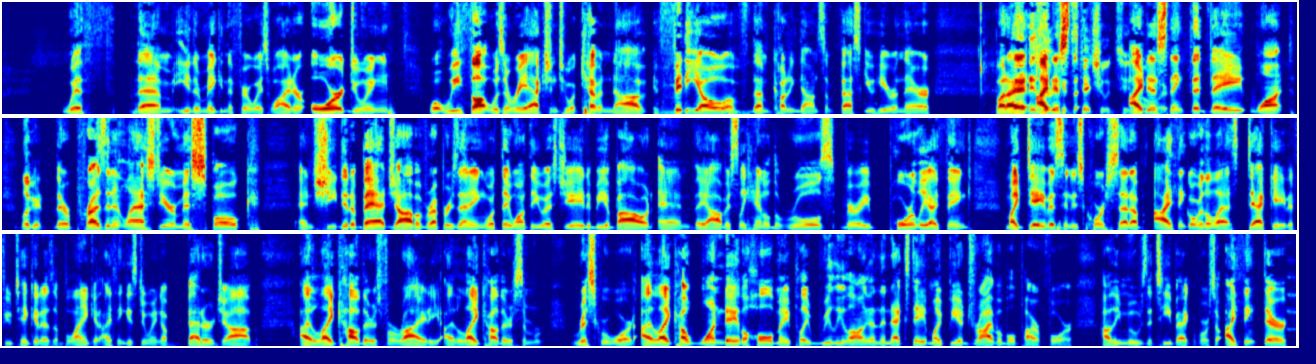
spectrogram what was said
with them either making the fairways wider or doing what we thought was a reaction to a Kevin Na video of them cutting down some fescue here and there. But That I, I just, constituency, I just think that they want. Look at their president last year misspoke, and she did a bad job of representing what they want the USGA to be about, and they obviously handled the rules very poorly. I think Mike Davis in his course setup, I think over the last decade, if you take it as a blanket, I think is doing a better job. I like how there's variety. I like how there's some risk reward. I like how one day the hole may play really long, and the next day it might be a drivable par four. How he moves the tee back and forth. So I think they're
